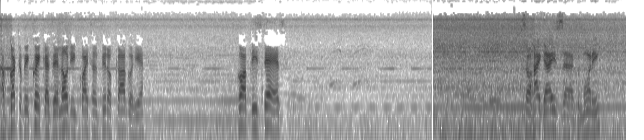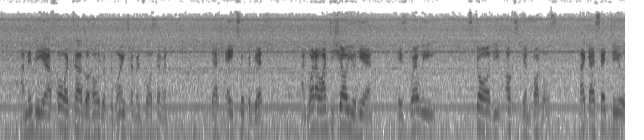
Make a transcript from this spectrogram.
I've got to be quick as they're loading quite a bit of cargo here. Go up these stairs. So hi guys, uh, good morning. I'm in the uh, forward cargo hold of the Boeing 747-8 Superjet. And what I want to show you here is where we store the oxygen bottles. Like I said to you,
